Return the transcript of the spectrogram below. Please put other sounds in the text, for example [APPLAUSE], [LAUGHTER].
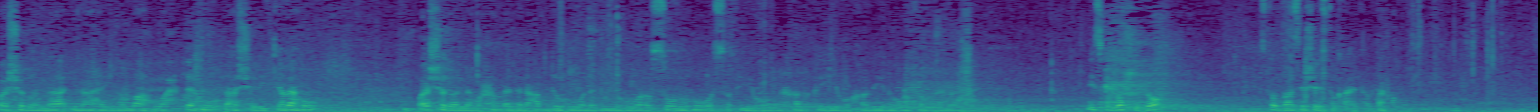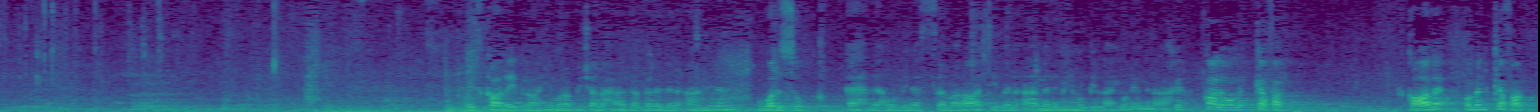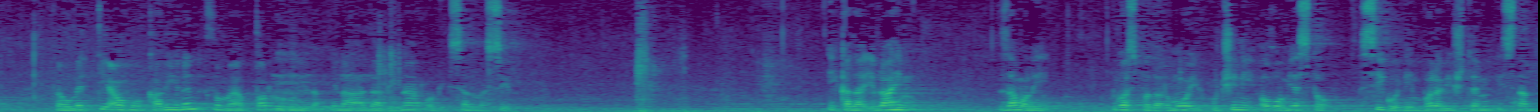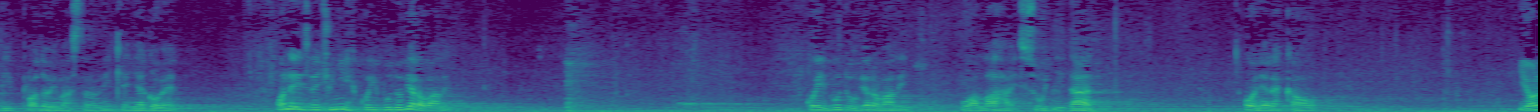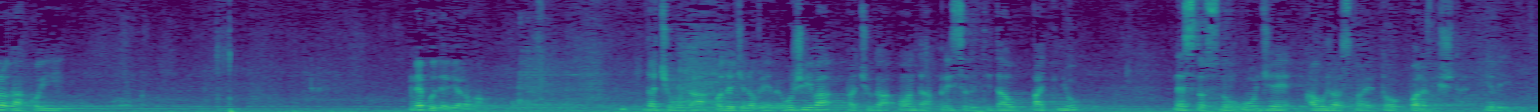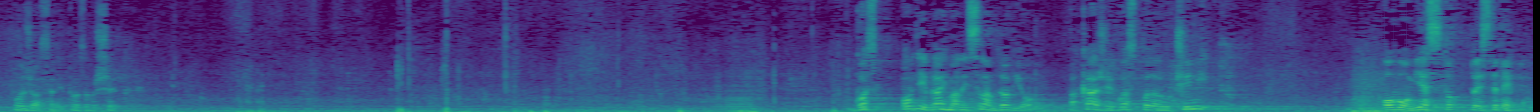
وأشهد أن لا إله إلا الله وحده لا شريك له وأشهد أن محمدا عبده ونبيه ورسوله وصفيه من خلقه وخليله بعد. Mi smo došli do 126. ajeta, tako? وإذ قال إبراهيم رب اجعل هذا بلدا آمنا وارزق أهله من الثمرات من آمن منهم بالله واليوم الآخر قال ومن كفر قال ومن كفر kalilen, thume abtarruhu ila adabi nar, obi وبئس masir. I kada Ibrahim zamoli gospodar moj učini ovo mjesto sigurnim boravištem i snabdi plodovima stanovnike njegove, one između njih koji budu vjerovali, koji budu vjerovali u Allaha i sudnji dan, On je rekao i onoga koji ne bude vjerovao da ću mu da određeno vrijeme uživa, pa ću ga onda prisiliti da u patnju nesnosno uđe, a užasno je to boravište. Ili užasan je to završetak. Gosp... ovdje je Ibrahim a.s. dovio, pa kaže, gospodar učini ovo mjesto, to jeste Meku.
